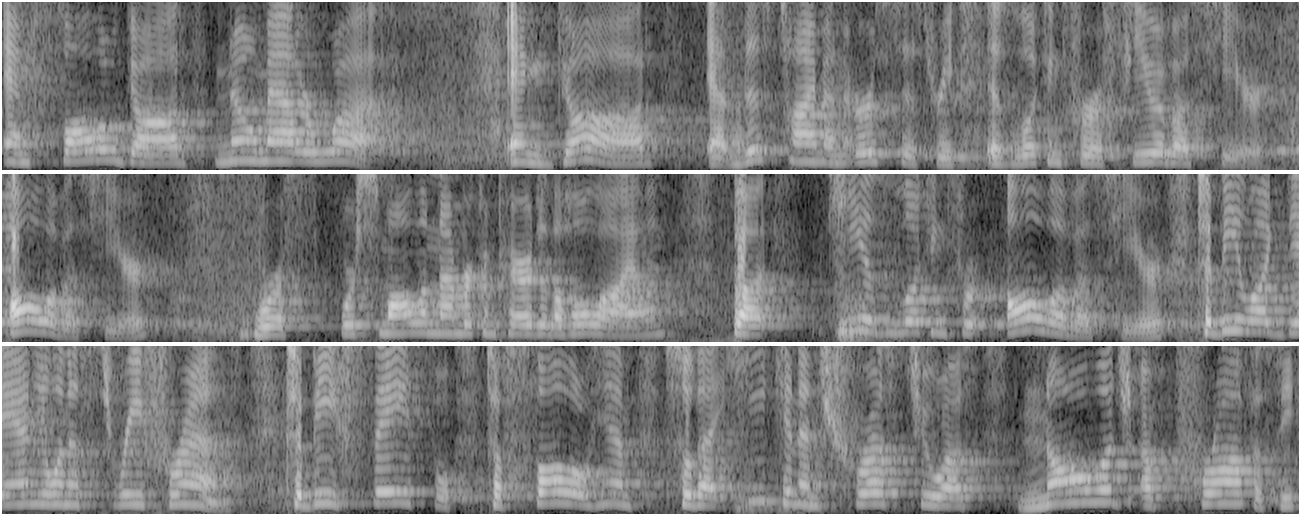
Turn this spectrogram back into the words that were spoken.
and follow God no matter what. And God, at this time in Earth's history, is looking for a few of us here. All of us here. We're, we're small in number compared to the whole island, but he is looking for all of us here to be like Daniel and his three friends, to be faithful, to follow him, so that he can entrust to us knowledge of prophecy,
